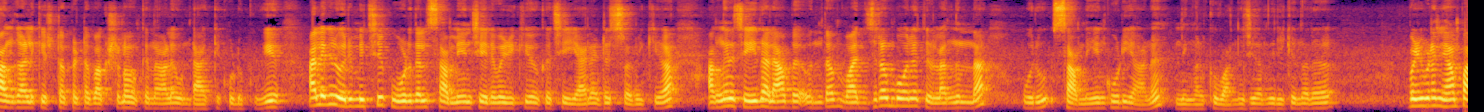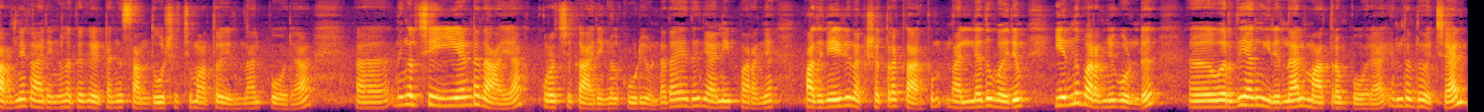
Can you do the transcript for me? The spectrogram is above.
പങ്കാളിക്ക് ഇഷ്ടപ്പെട്ട ഭക്ഷണമൊക്കെ നാളെ ഉണ്ടാക്കി കൊടുക്കുകയോ അല്ലെങ്കിൽ ഒരുമിച്ച് കൂടുതൽ സമയം ചെലവഴിക്കുകയോ ഒക്കെ ചെയ്യാനായിട്ട് ശ്രമിക്കുക. അങ്ങനെ ചെയ്താൽ ആ ബന്ധം വജ്രം പോലെ തിളങ്ങുന്ന ഒരു സമയം കൂടിയാണ് നിങ്ങൾക്ക് വന്നു ചേർന്നിരിക്കുന്നത്. അപ്പോൾ ഇവിടെ ഞാൻ പറഞ്ഞ കാര്യങ്ങളൊക്കെ കേട്ടങ്ങ് സന്തോഷിച്ച് മാത്രം ഇരുന്നാൽ പോരാ. നിങ്ങൾ ചെയ്യേണ്ടതായ കുറച്ച് കാര്യങ്ങൾ കൂടിയുണ്ട്. അതായത് ഞാൻ ഈ പറഞ്ഞ പതിനേഴ് നക്ഷത്രക്കാർക്കും നല്ലത് വരും എന്ന് പറഞ്ഞുകൊണ്ട് വെറുതെ അങ്ങ് ഇരുന്നാൽ മാത്രം പോരാ. എന്തെന്ന് വെച്ചാൽ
